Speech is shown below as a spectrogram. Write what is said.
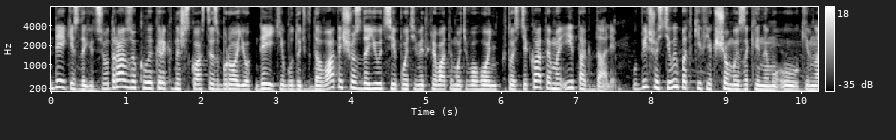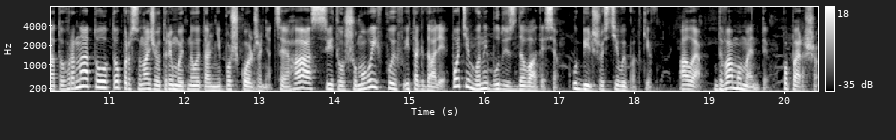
Деякі здаються одразу, коли крикнеш скласти зброю, деякі будуть вдавати, що здаються, і потім відкриватимуть вогонь, хтось тікатиме і так далі. У більшості випадків, якщо ми закинемо у кімнату гранату, то персонажі отримують нелетальні пошкодження: це газ, світло-шумовий вплив і так далі. Потім вони будуть здаватися у більшості випадків. Але два моменти: по-перше,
